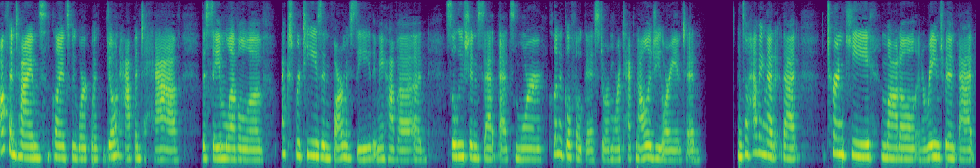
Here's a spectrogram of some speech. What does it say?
oftentimes, clients we work with don't happen to have the same level of expertise in pharmacy. They may have a, a solution set that's more clinical focused or more technology oriented. And so having that that turnkey model and arrangement that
